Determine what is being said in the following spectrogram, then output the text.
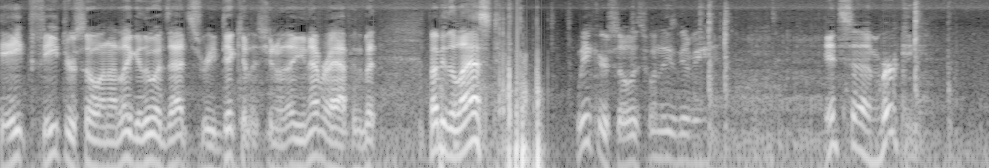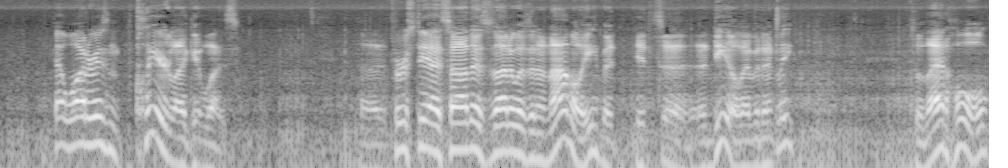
eight feet or so and on a Lake of the Woods. That's ridiculous. You know that you never happens. But probably the last week or so is when these going to be. It's uh, murky. That water isn't clear like it was. Uh, first day I saw this, I thought it was an anomaly, but it's a, a deal, evidently. So that hole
